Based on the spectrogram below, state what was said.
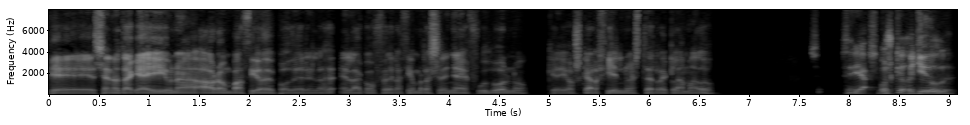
Que se nota que hay una, ahora un vacío de poder en la, en la Confederación Brasileña de Fútbol, ¿no? Que Oscar Gil no esté reclamado. Sería Sí. Oscar Gil.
